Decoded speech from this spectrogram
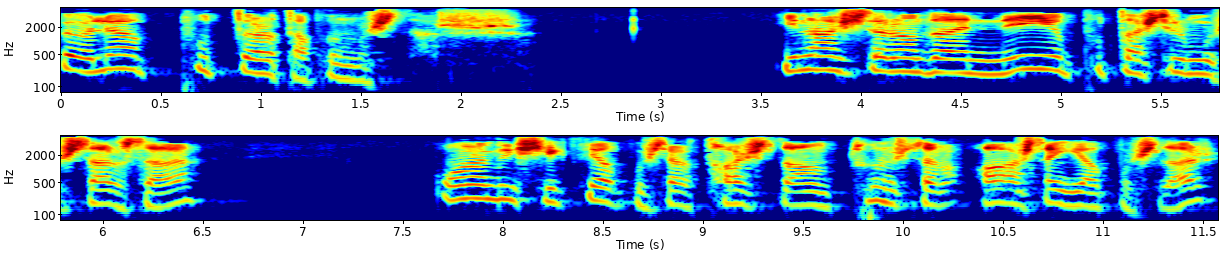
böyle putlara tapınmışlar. İnançlarında neyi putlaştırmışlarsa onun bir şekli yapmışlar. Taştan, tunçtan, ağaçtan yapmışlar.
